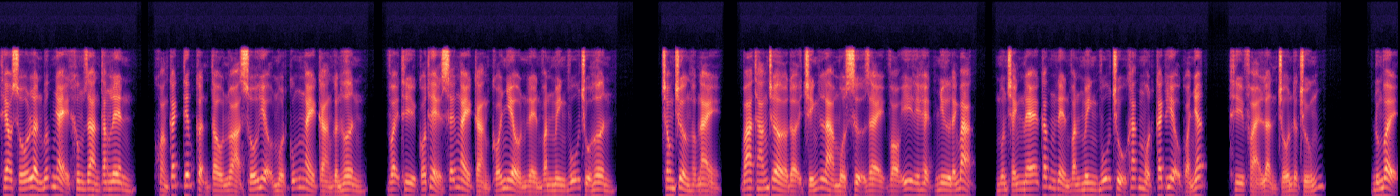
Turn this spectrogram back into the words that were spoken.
Theo số lần bước nhảy không gian tăng lên, khoảng cách tiếp cận tàu nọa số hiệu một cũng ngày càng gần hơn, vậy thì có thể sẽ ngày càng có nhiều nền văn minh vũ trụ hơn. Trong trường hợp này, ba tháng chờ đợi chính là một sự dày vò y hệt như đánh bạc, muốn tránh né các nền văn minh vũ trụ khác một cách hiệu quả nhất, thì phải lẩn trốn được chúng. Đúng vậy,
